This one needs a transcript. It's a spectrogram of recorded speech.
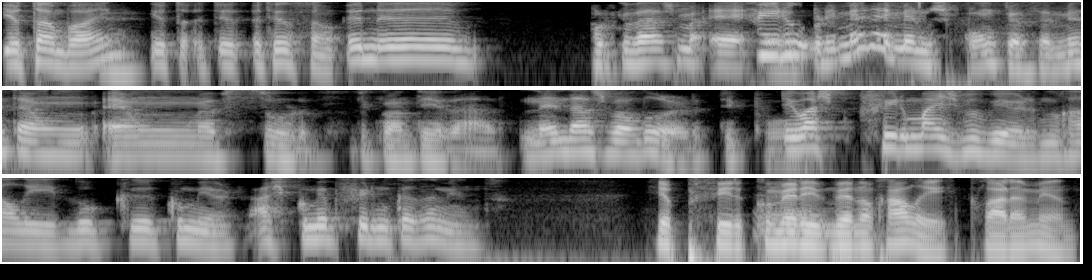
Eu, eu também. Eu, atenção. Eu, uh, porque dás é, prefiro... é, primeiro é menos que um casamento é um, é um absurdo de quantidade. Nem dás valor. Tipo... Eu acho que prefiro mais beber no rally do que comer. Acho que comer prefiro no casamento. Eu prefiro comer um... e beber no rally, claramente.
